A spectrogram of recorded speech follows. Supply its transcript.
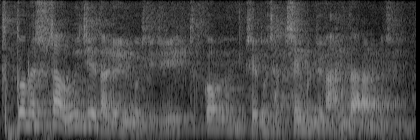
특검의 수사 의지에 달려있는 것이지 특검 제도 자체의 문제가 아니다라는 것입니다.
